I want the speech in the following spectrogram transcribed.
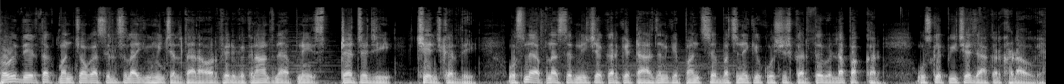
थोड़ी देर तक पंचों का सिलसिला यूँ ही चलता रहा और फिर विक्रांत ने अपनी स्ट्रेटेजी चेंज कर दी। उसने अपना सिर नीचे करके टार्जन के पंच से बचने की कोशिश करते हुए लपक कर उसके पीछे जाकर खड़ा हो गया।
